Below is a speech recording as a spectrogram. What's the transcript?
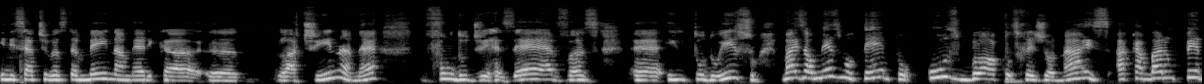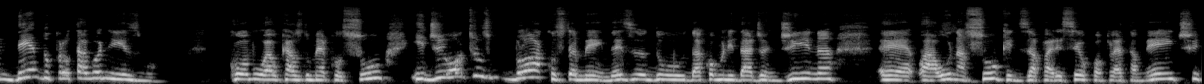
iniciativas também na América uh, Latina, né? Fundo de reservas é, e tudo isso, mas ao mesmo tempo os blocos regionais acabaram perdendo protagonismo como é o caso do Mercosul, e de outros blocos também, desde do, da comunidade andina, é, a Unasul, que desapareceu completamente,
